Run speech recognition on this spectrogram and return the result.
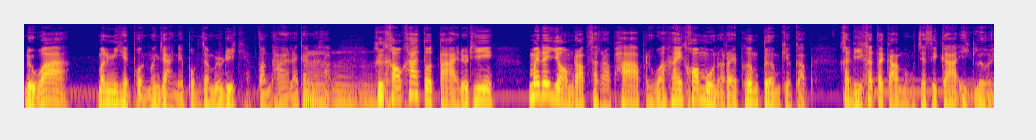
หรือว่ามันมีเหตุผลบางอย่างเนี่ยผมจะมารีแคปตอนท้ายแล้วกันนะครับอืมอืมอืมคือเขาฆ่าตัวตายโดยที่ไม่ได้ยอมรับสารภาพหรือว่าให้ข้อมูลอะไรเพิ่มเติมเกี่ยวกับคดีฆาตกรรมของเจสสิก้าอีกเลย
